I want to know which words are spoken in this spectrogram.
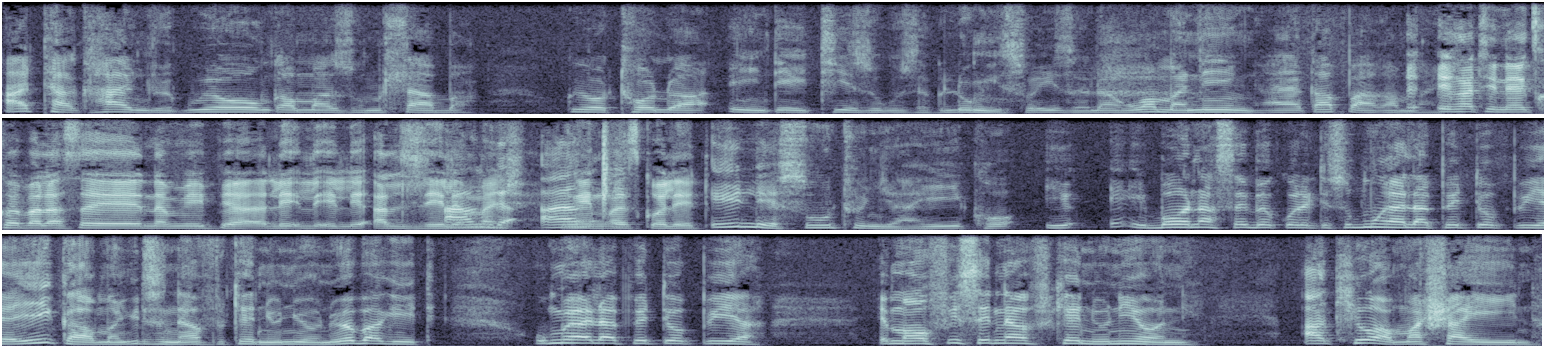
athi akuhanjwe kuyonke amazwe omhlaba. Kuyotholwa izinto ezithize ukuze kulungiswe izwe la ngoba maningi ayakapaka manje. Engathi nechweba lase Namibia li- li- li- alidlile Anga- manje anga- ngenxa yesikweletu. ilesuthu nje ayikho. I- ibona sebekweleti sumuya lapha eTopia igama nje sine African Union. Yoba kithi umuya lapha eTopia emaofisini African Union akhiwa amashayina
